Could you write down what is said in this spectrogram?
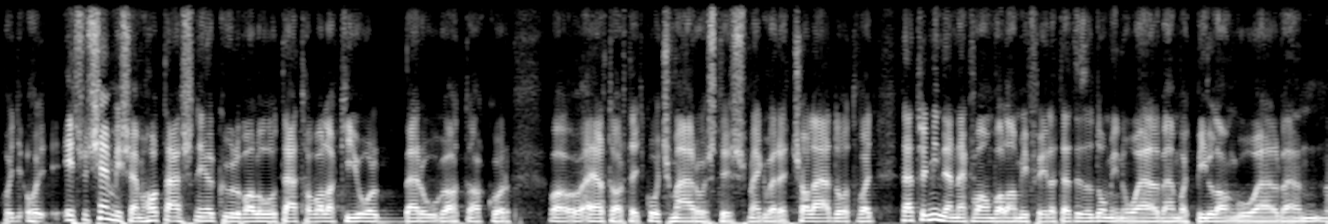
hogy, hogy, és semmi sem hatás nélkül való, tehát ha valaki jól berúgat, akkor eltart egy kocsmárost, és megver egy családot, vagy, tehát, hogy mindennek van valamiféle, tehát ez a dominó elven, vagy pillangó elven,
